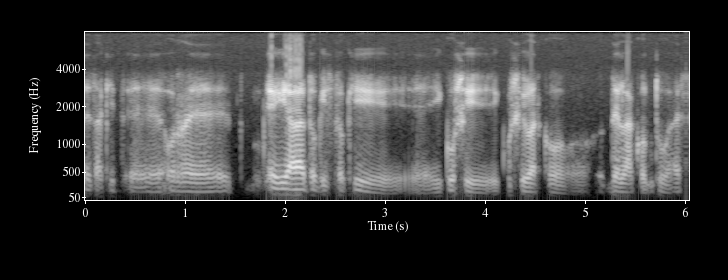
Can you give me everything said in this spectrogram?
ez dakit, e, horre egia da tokiztoki e, ikusi, ikusi barko dela kontua ez.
